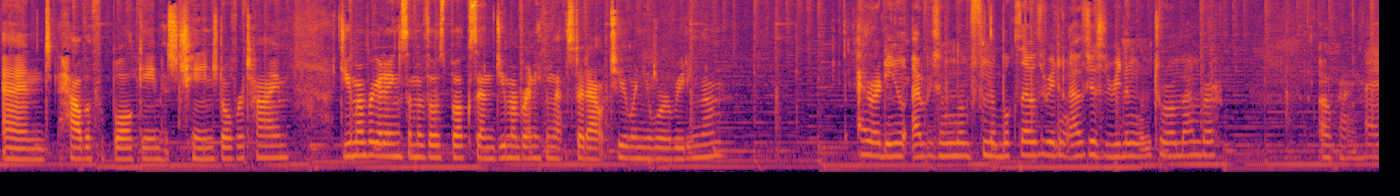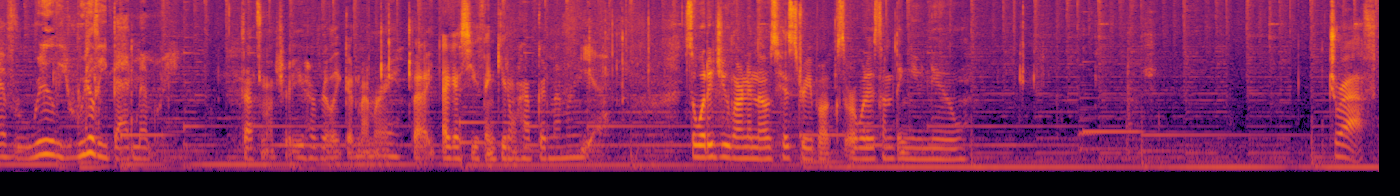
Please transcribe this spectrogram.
and how the football game has changed over time. Do you remember getting some of those books and do you remember anything that stood out to you when you were reading them? I already knew every single one from the books I was reading. I was just reading them to remember. Okay. I have really, really bad memory. That's not true. You have really good memory, but I guess you think you don't have good memory? Yeah. So, what did you learn in those history books, or what is something you knew? Draft.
